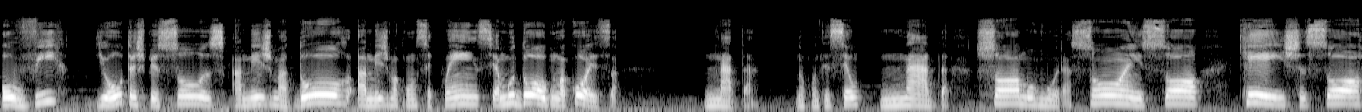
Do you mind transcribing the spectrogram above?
ouvir de outras pessoas a mesma dor, a mesma consequência? Mudou alguma coisa? Nada. Não aconteceu nada. Só murmurações, só queixas, só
